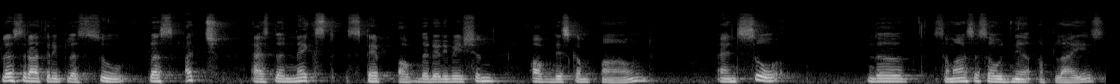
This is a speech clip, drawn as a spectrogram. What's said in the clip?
plus ratri plus su plus ach as the next step of the derivation of this compound. And so the samasa sanjna applies,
